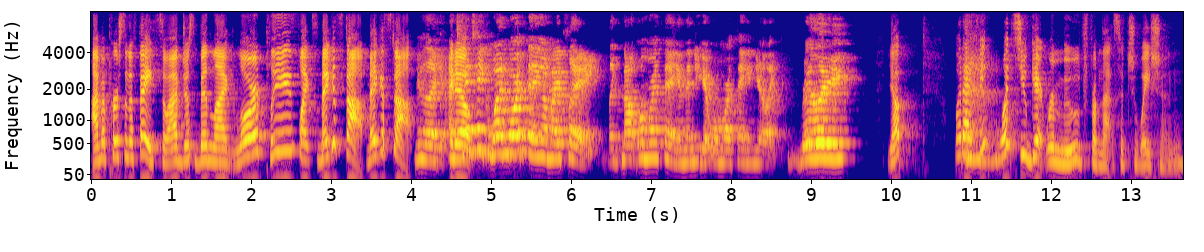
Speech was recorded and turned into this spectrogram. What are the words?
i'm a person of faith so i've just been like lord please like make it stop make it stop you're like i can't take one more thing on my plate like not one more thing and then you get one more thing and you're like really? Yep but i think once you get removed from that situation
